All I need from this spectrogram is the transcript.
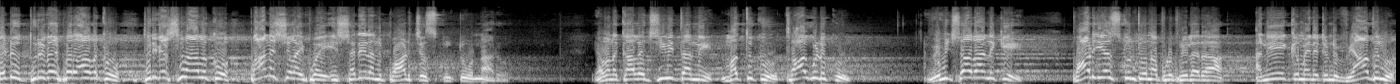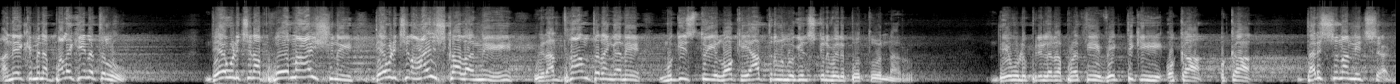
చెడు దుర్వ్యపరాలకు దుర్వ్యసనాలకు బానిసలైపోయి ఈ శరీరాన్ని పాడు చేసుకుంటూ ఉన్నారు. యవన కాల జీవితాన్ని మత్తుకు త్రాగుడుకు వ్యభిచారానికి పాడు చేసుకుంటున్నప్పుడు ప్రియులరా అనేకమైనటువంటి వ్యాధులు అనేకమైన బలహీనతలు దేవుడిచ్చిన పూర్ణాయుష్ని దేవుడిచ్చిన ఆయుష్ కాలాన్ని వీరు అర్ధాంతరంగానే ముగిస్తూ ఈ లోక యాత్రను ముగించుకుని వెళ్ళిపోతూ ఉన్నారు. దేవుడు ప్రియుల ప్రతి వ్యక్తికి ఒక ఒక దర్శనాన్ని ఇచ్చాడు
